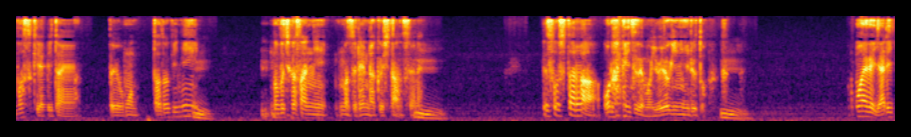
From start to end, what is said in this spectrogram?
バスケやりたいなって思った時うに、ん。信近さんにまず連絡したんですよね。うん。で、そしたら、俺はいつでも代々木にいると。うん。お前がやり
